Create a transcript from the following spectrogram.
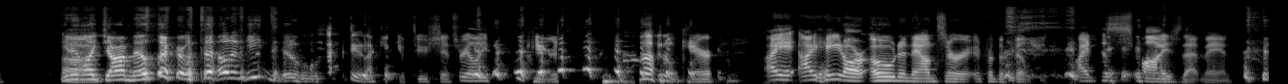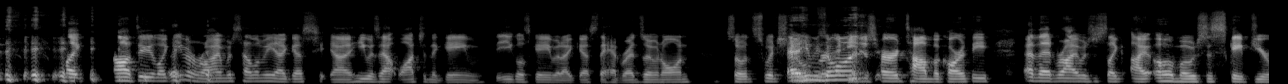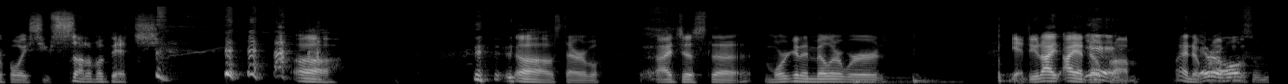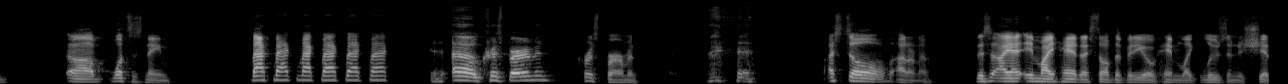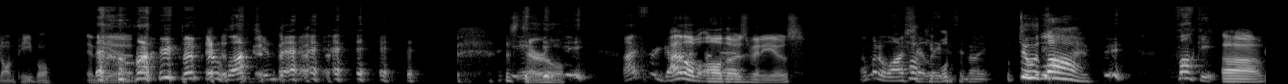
You didn't Um, like Jon Miller? what the hell did he do? dude. I can't give two shits. Really? Who cares? I don't care. I I hate our own announcer for the Phillies. I despise that man. Like, oh, dude, like even Ryan was telling me. I guess uh, he was out watching the game, the Eagles game, and I guess they had red zone on. So it switched And over, he was and on. he just heard Tom McCarthy, and then Ryan was just like, "I almost escaped your voice, you son of a bitch." oh, oh, it was terrible. I just uh Morgan and Miller were, yeah, dude. I I had no problem. I had no they were problem. with awesome. Um, what's his name? Back, back, back, back, back, back. Oh, Chris Berman. Chris Berman. I still, I don't know. This I in my head, I still have the video of him like losing his shit on people. In the, uh, I remember watching that. it's terrible. I forgot. I love all that. those videos. I'm gonna watch Fuck that it, later we'll- tonight. Do it live. Fuck it. Um.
